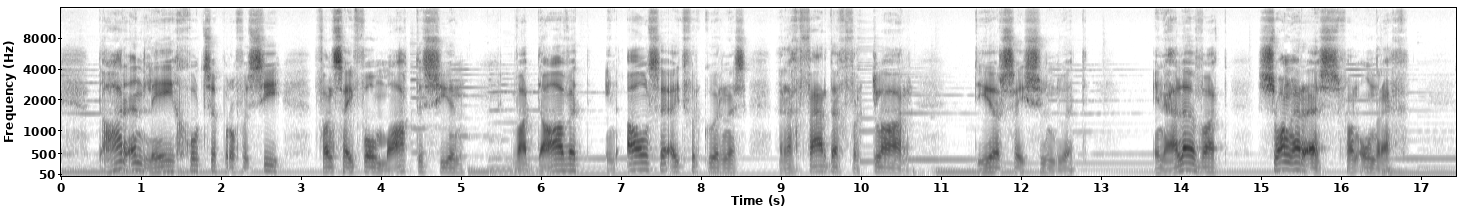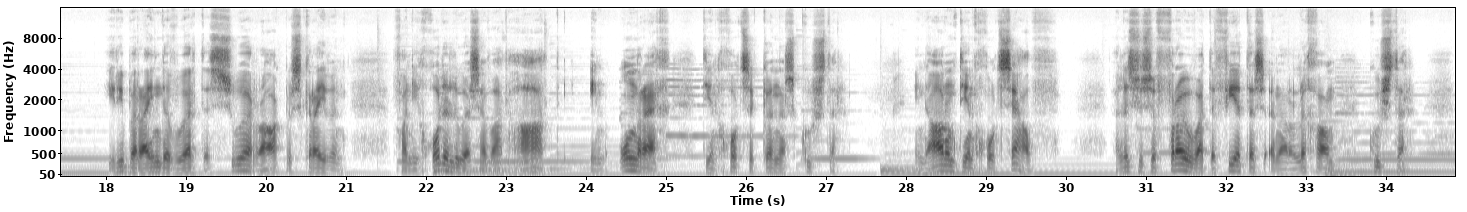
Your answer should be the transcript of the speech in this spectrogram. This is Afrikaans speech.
daarin lê God se profesie van sy volmaakte seun wat Dawid en al sy uitverkorenes regverdig verklaar deur sy soendood en hulle wat swanger is van onreg. Hierdie bereinde woord is so raak beskrywend van die goddelose wat haat en onreg teen God se kinders koester en daarom teen God self. Hulle is soos 'n vrou wat 'n fetus in haar liggaam koester.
